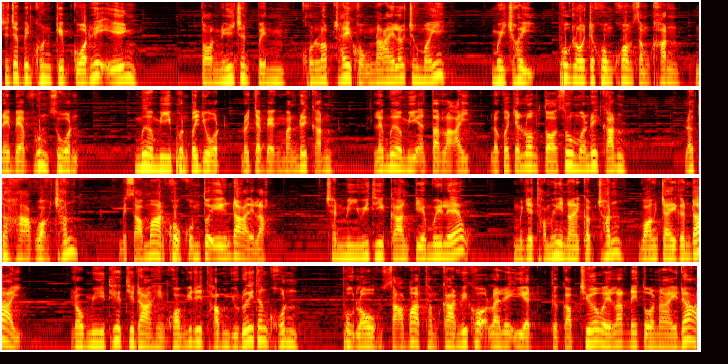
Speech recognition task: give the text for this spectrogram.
ฉันจะเป็นคนเก็บกวาดให้เอง ตอนนี้ฉันเป็นคนรับใช้ของนายแล้วใช่ไหม ไม่ใช่ พวกเราจะคงความสำคัญในแบบหุ้นส่วน เมื่อมีผลประโยชน์เราจะแบ่งมันด้วยกัน และเมื่อมีอันตรายเราก็จะร่วมต่อสู้มันด้วยกัน แล้วถ้าหากว่าฉันไม่สามารถควบคุมตัวเองได้ล่ะ ฉันมีวิธีการเตรียมไว้แล้ว มันจะทำให้นายกับฉันวางใจกันได้ เรามีเทพธิดาแห่งความยุติธรรมอยู่ด้วยทั้งคน พวกเราสามารถทำการวิเคราะห์รายละเอียดเกี่ยวกับเชื้อไวรัสในตัวนายได้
